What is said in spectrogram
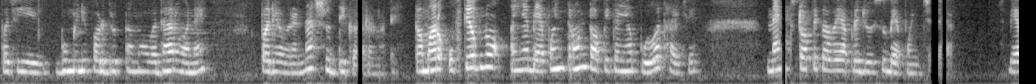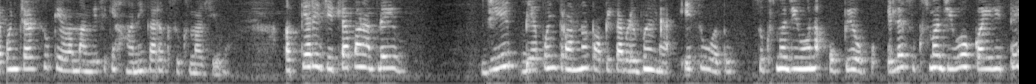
પછી ભૂમિની ફળદ્રુપતામાં વધારો અને પર્યાવરણના શુદ્ધિકરણ માટે. તમારો ઉપયોગનો અહીંયા બે પોઈન્ટ ત્રણ ટોપિક અહીંયા પૂરો થાય છે. નેક્સ્ટ ટોપિક હવે આપણે જોઈશું બે પોઈન્ટ ચાર. બે પોઈન્ટ ચાર શું કહેવા માંગે છે કે હાનિકારક સૂક્ષ્મજીવો અત્યારે જેટલા પણ આપણે જે બે પોઈન્ટ ત્રણનો ટોપિક આપણે ભણ્યા, એ શું હતું? સૂક્ષ્મજીવોના ઉપયોગો. એટલે સૂક્ષ્મજીવો કઈ રીતે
